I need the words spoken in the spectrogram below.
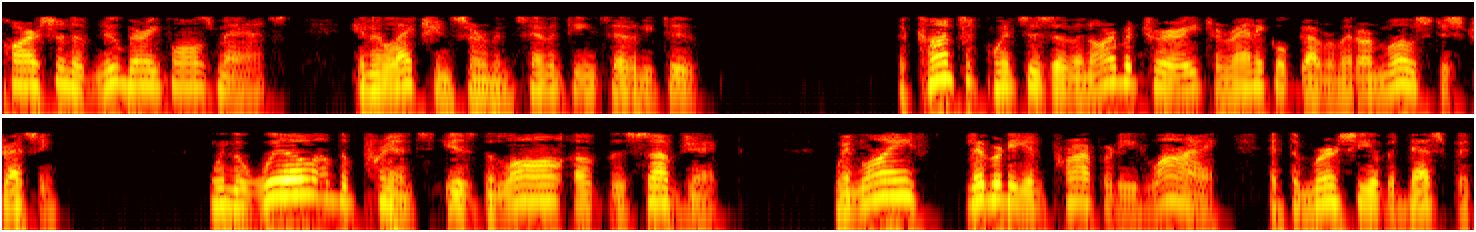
Parson of Newbury Falls, Mass., in Election Sermon, 1772. The consequences of an arbitrary, tyrannical government are most distressing. When the will of the prince is the law of the subject, when life, liberty, and property lie at the mercy of a despot,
